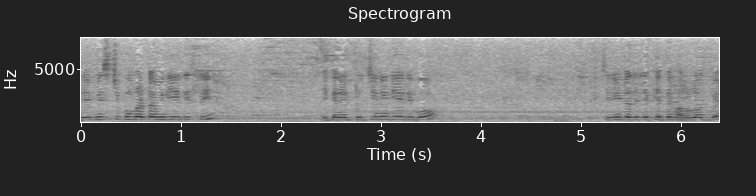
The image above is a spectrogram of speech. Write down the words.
যে মিষ্টি কুমড়াটা আমি দিয়ে দিছি। এখানে একটু চিনি দিয়ে দিব। চিনিটা দিলে খেতে ভালো লাগবে।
